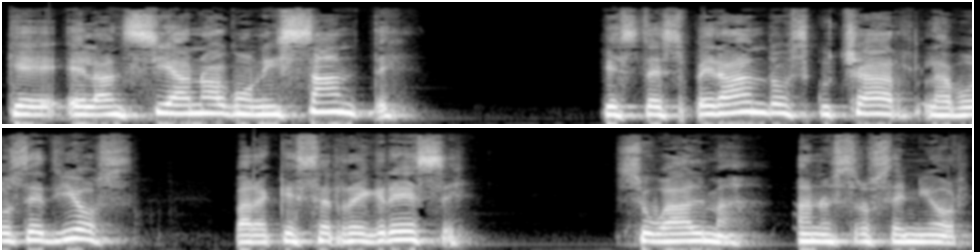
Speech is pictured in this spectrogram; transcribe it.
que el anciano agonizante que está esperando escuchar la voz de Dios para que se regrese su alma a nuestro Señor.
